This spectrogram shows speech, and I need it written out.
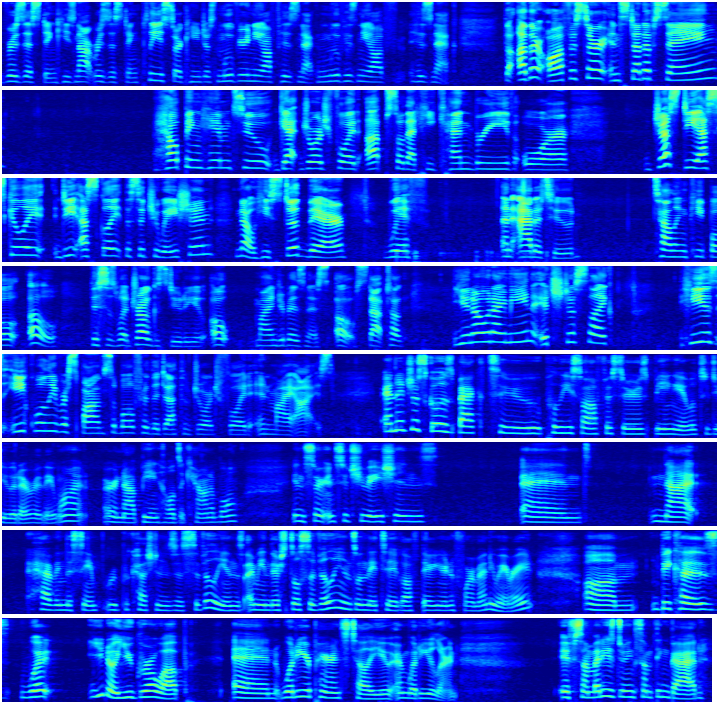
resisting. He's not resisting. Please, sir, can you just move your knee off his neck and move his knee off his neck? The other officer, instead of saying, helping him to get George Floyd up so that he can breathe or just de-escalate de-escalate the situation. No, he stood there with an attitude telling people, "Oh, this is what drugs do to you. Oh, mind your business. Oh, stop talking." You know what I mean? It's just like he is equally responsible for the death of George Floyd in my eyes. And it just goes back to police officers being able to do whatever they want or not being held accountable in certain situations and not having the same repercussions as civilians. I mean, they're still civilians when they take off their uniform anyway, right? Um, because what, you know, you grow up and what do your parents tell you and what do you learn? If somebody's doing something bad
